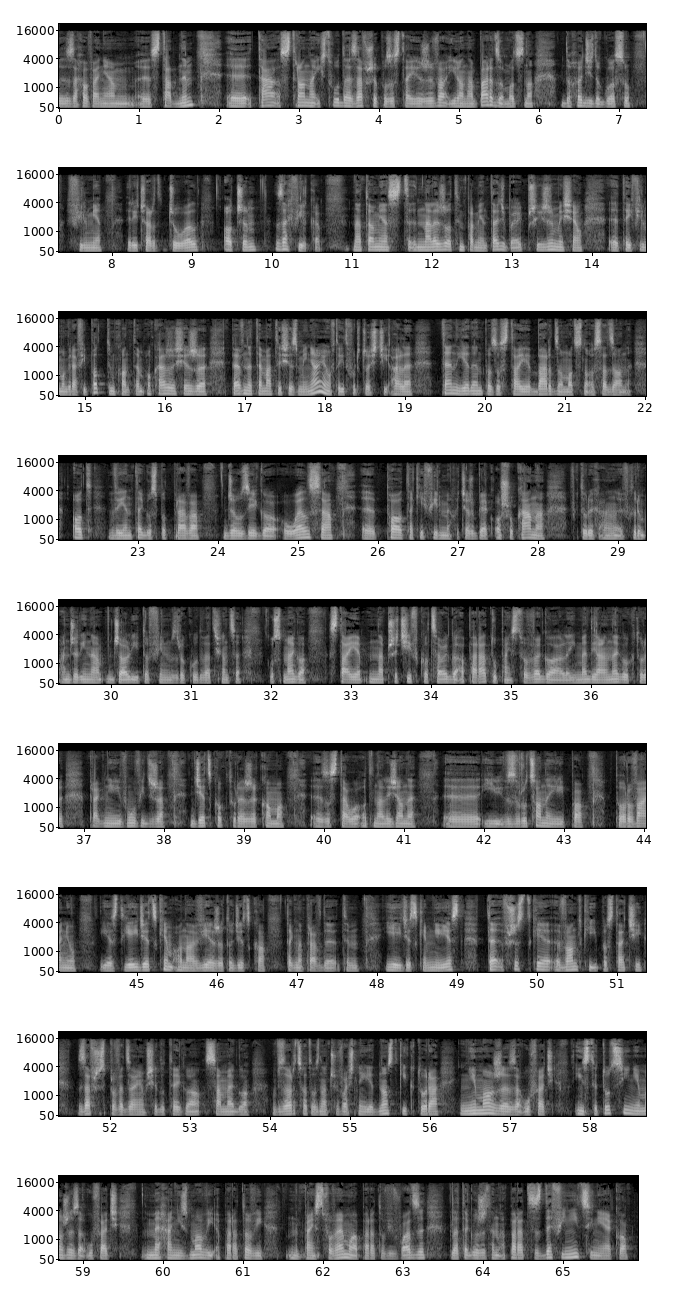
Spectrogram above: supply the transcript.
zachowaniom e, stadnym. E, ta strona i stłuda zawsze pozostaje żywa i ona bardzo mocno dochodzi do głosu w filmie Richard Richard Jewell, o czym za chwilkę. Natomiast należy o tym pamiętać, bo jak przyjrzymy się e, tej filmografii pod tym kątem, okaże się, że pewne tematy się zmieniają w tej twórczości, ale ten jeden pozostaje bardzo mocno osadzony. Od wyjętego spod prawa Josiego Wellsa e, po takie filmy chociażby jak Oszukana, w, których, w którym Angelina Jolie, to film z roku 2008, staje naprzeciwko całego aparatu państwowego, ale i medialnego, który pragnie jej wmówić, że dziecko, które rzekomo e, zostało odnalezione e, i zwrócone jej po porwaniu jest jej dzieckiem. Ona wie, że to dziecko tak naprawdę tym jej dzieckiem nie jest. Te wszystkie wątki i postaci zawsze sprowadzają się do tego samego wzorca, to znaczy właśnie jednostki, która nie może zaufać instytucji, nie może zaufać mechanizmowi, aparatowi państwowemu, aparatowi władzy, dlatego że ten aparat z definicji niejako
